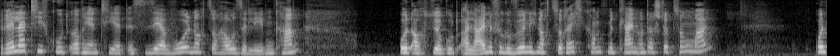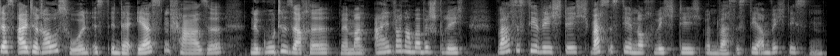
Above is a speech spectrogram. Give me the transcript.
relativ gut orientiert ist, sehr wohl noch zu Hause leben kann und auch sehr gut alleine für gewöhnlich noch zurechtkommt mit kleinen Unterstützungen mal. Und das alte rausholen ist in der ersten Phase eine gute Sache, wenn man einfach nochmal bespricht, was ist dir wichtig? Was ist dir noch wichtig? Und was ist dir am wichtigsten?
